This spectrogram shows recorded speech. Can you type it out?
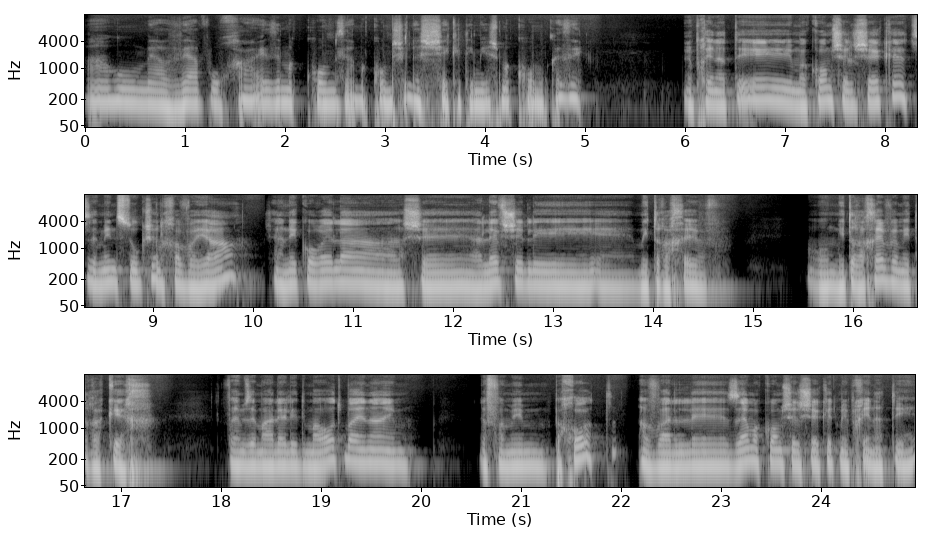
מה הוא מהווה עבורך? איזה מקום זה המקום של השקט, אם יש מקום כזה? מבחינתי, מקום של שקט זה מין סוג של חוויה שאני קורא לה שהלב שלי אה, מתרחב. הוא מתרחב ומתרכך. לפעמים זה מעלה לי דמעות בעיניים, לפעמים פחות, אבל אה, זה המקום של שקט מבחינתי.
